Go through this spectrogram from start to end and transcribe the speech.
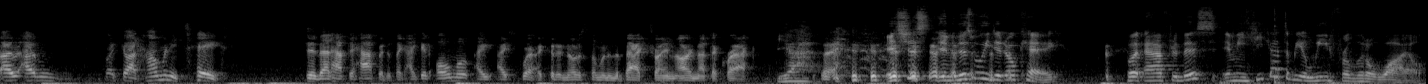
I, I'm like, God, how many takes did that have to happen? It's like I could almost, I, I swear, I could have noticed someone in the back trying hard not to crack. Yeah, it's just I mean, this movie did okay, but after this, I mean, he got to be a lead for a little while.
